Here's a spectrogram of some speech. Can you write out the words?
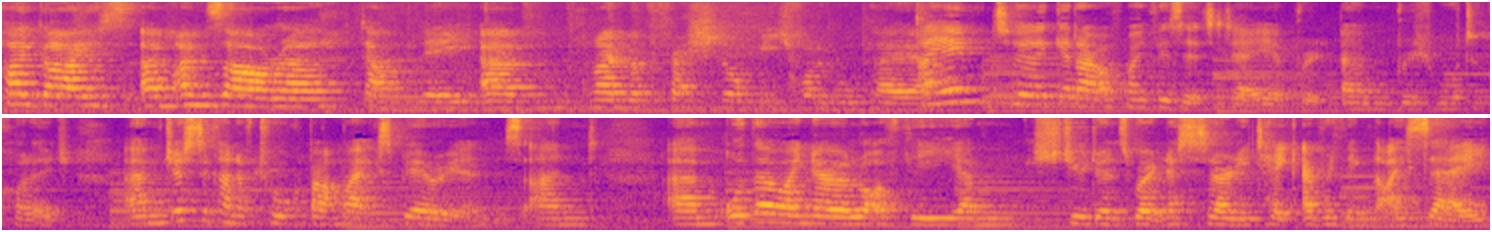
Hi guys, um, I'm Zara Dampney um, and I'm a professional beach volleyball player. I aim to get out of my visit today at Br um, Bridgwater College um, just to kind of talk about my experience and um, although I know a lot of the um, students won't necessarily take everything that I say,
